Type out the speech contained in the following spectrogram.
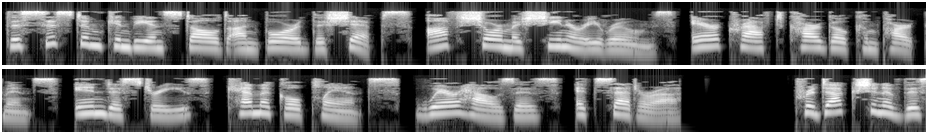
The system can be installed on board the ships, offshore machinery rooms, aircraft cargo compartments, industries, chemical plants, warehouses, etc. Production of this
